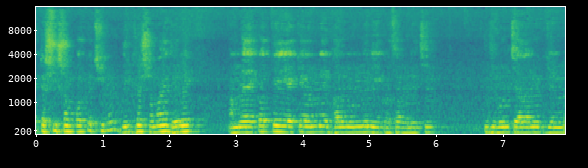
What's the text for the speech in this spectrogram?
একটা সুসম্পর্ক ছিল। দীর্ঘ সময় ধরে আমরা একত্রে একে অন্যের ভালো মন্দ নিয়ে কথা বলেছি। জীবন চালানোর জন্য,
